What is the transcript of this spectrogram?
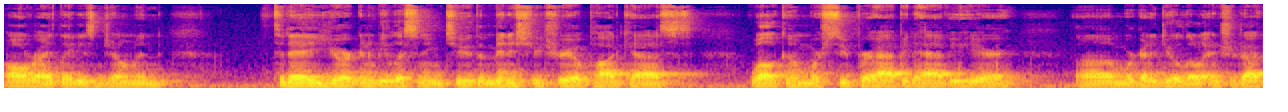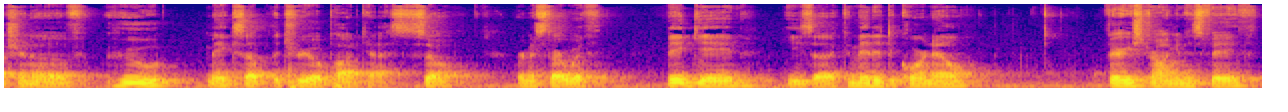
All right, ladies and gentlemen. Today you're going to be listening to the Ministry Trio podcast. Welcome. We're super happy to have you here. Um, we're going to do a little introduction of who makes up the Trio podcast. So we're going to start with Big Gabe. He's uh, committed to Cornell, very strong in his faith.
